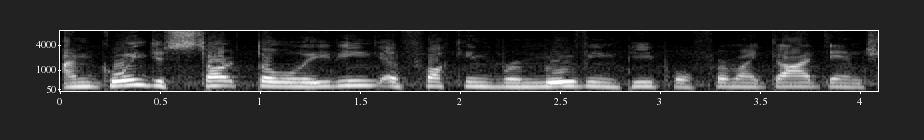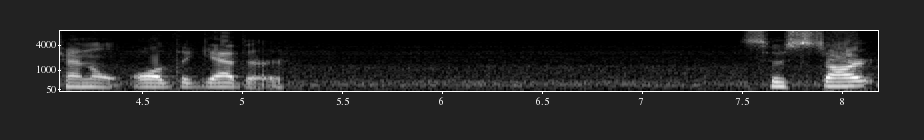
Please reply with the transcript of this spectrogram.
I'm going to start deleting and fucking removing people from my goddamn channel altogether. So start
